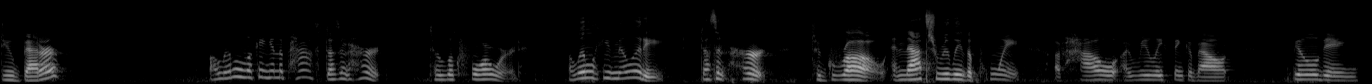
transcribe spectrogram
do better. A little looking in the past doesn't hurt to look forward. A little humility doesn't hurt to grow. And that's really the point of how I really think about building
